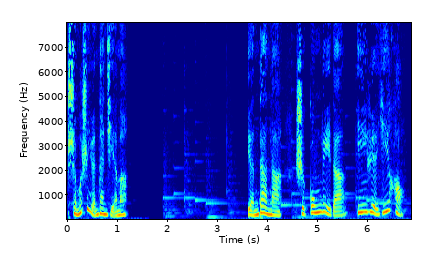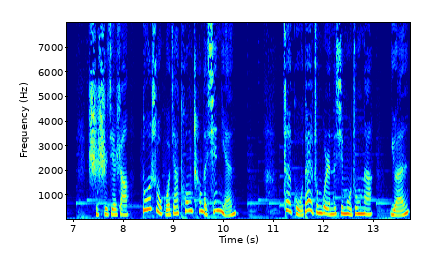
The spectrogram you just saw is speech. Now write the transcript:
什么是元旦节吗？元旦呐，是公历的一月一号，是世界上多数国家通称的新年。在古代中国人的心目中呢，元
